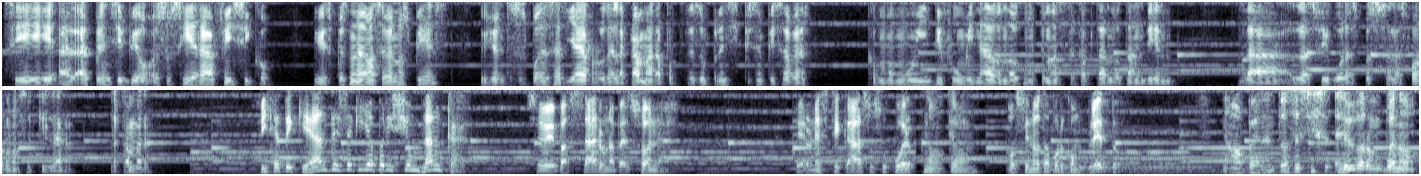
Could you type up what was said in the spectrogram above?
si al, principio eso sí era físico y después nada más se ven los pies, digo yo, entonces puede ser ya error de la cámara, porque desde un principio se empieza a ver como muy difuminado, ¿no? Como que no está captando tan bien las figuras, pues las formas, aquí la, la cámara. Fíjate que antes de aquella aparición blanca, se ve pasar una persona pero en este caso su cuerpo no, ¿qué va? Pues se nota por completo. No, pero entonces sí es, es bueno,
